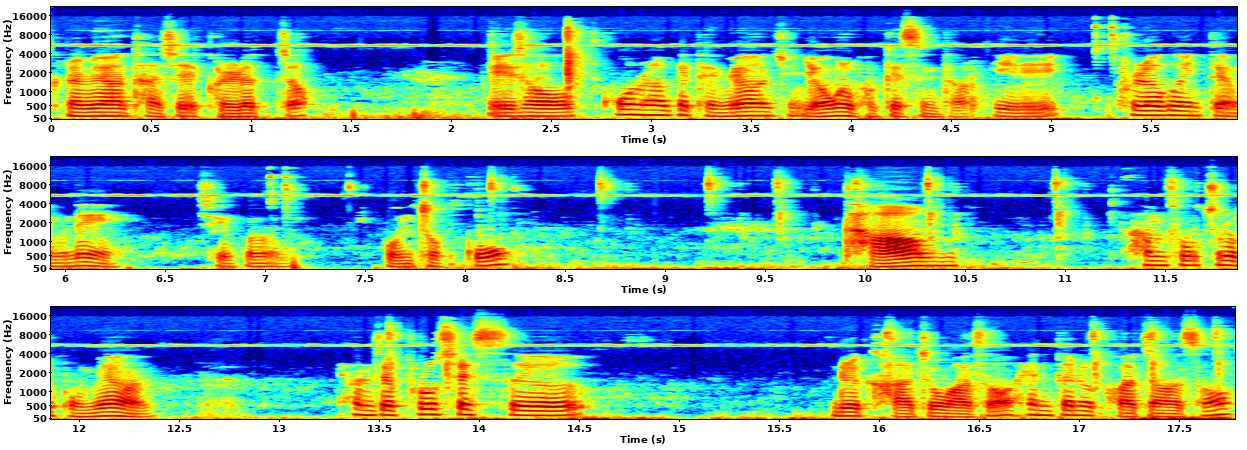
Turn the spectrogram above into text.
그러면 다시 걸렸죠? 여기서 콜을 하게 되면 지금 0을 받겠습니다. 이 플러그인 때문에 지금 멈췄고 다음 함수 호출을 보면 현재 프로세스를 가져와서 핸들을 가져와서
